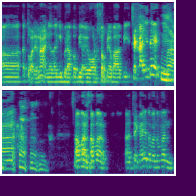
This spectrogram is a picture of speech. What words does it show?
uh, tuh ada nanya lagi berapa biaya workshopnya babi. Cek aja deh. Nah. sabar sabar. Uh, cek aja teman-teman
